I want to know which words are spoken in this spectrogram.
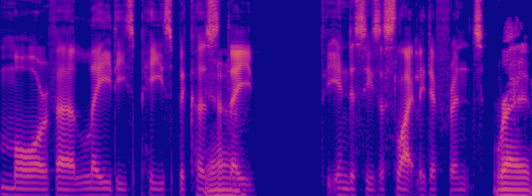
more of a ladies' piece because Yeah. they the indices are slightly different. Right.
